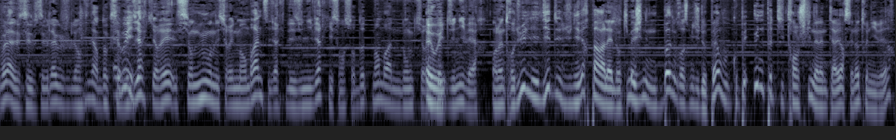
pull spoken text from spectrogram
voilà, c'est là où je voulais en venir. Donc, ça Eh veut oui. dire qu'il y aurait, si on, nous on est sur une membrane, c'est-à-dire qu'il y a des univers qui sont sur d'autres membranes. Donc, il y aurait Eh oui. d'autres univers. on introduit l'idée d'univers parallèle. Donc imaginez une bonne grosse miche de pain, vous coupez une petite tranche fine à l'intérieur, c'est notre univers,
